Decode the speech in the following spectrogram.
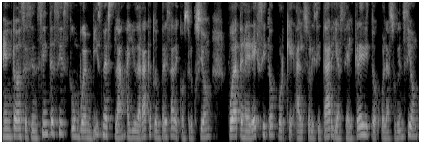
Entonces, en síntesis, un buen business plan ayudará a que tu empresa de construcción pueda tener éxito porque al solicitar ya sea el crédito o la subvención,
